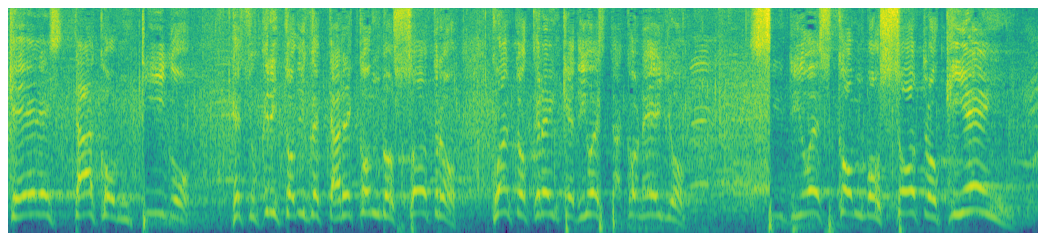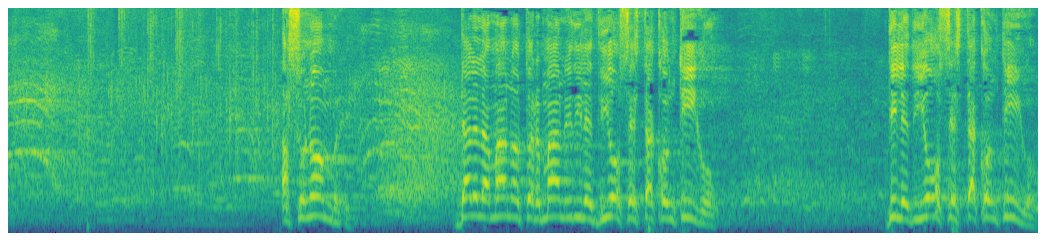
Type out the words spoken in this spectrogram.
que Él está contigo. Jesucristo dijo, estaré con vosotros. ¿Cuántos creen que Dios está con ellos? Si Dios es con vosotros, ¿quién? A su nombre. Dale la mano a tu hermano y dile, Dios está contigo. Dile, Dios está contigo.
